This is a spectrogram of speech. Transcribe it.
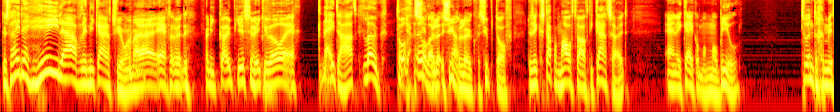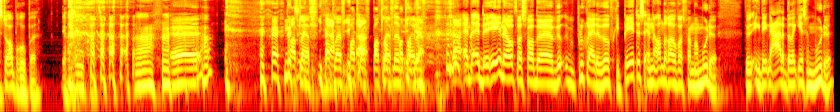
Dus wij de hele avond in die kaartjes, jongen. Maar eh, echt, eh, van die kuipjes, weet je wel. Echt knijterhard. Leuk, toch? Ja, Heel super, leuk. super leuk, super tof. Dus ik stap om half twaalf die kaarts uit. En ik kijk op mijn mobiel. 20 gemiste oproepen. Ja. Padlef, Ja, padlef, ja. padlef, padlef, padlef. ja, en, en de ene helft was van de Wil- ploegleider Wilfried Peters. En de andere helft was van mijn moeder. Dus ik denk, nou, dan bel ik eerst mijn moeder.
